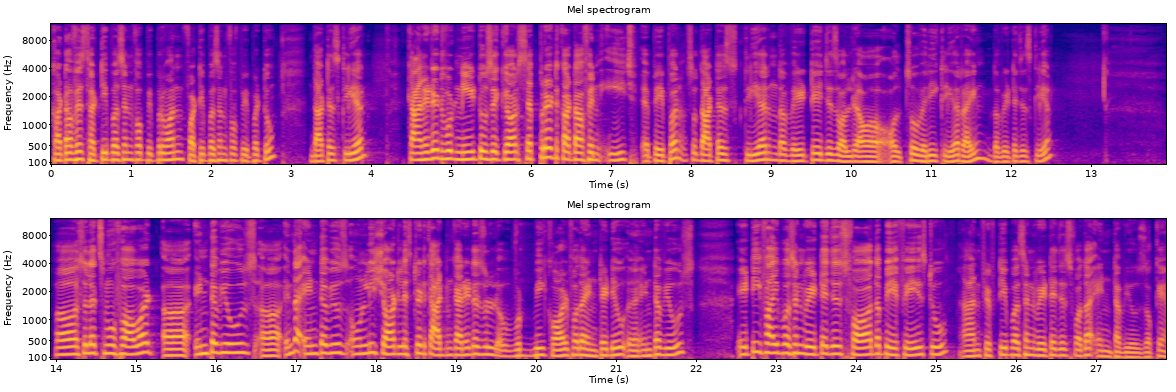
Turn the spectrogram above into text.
Cutoff is 30% for paper one, 40% for paper two. That is clear. Candidate would need to secure separate cutoff in each uh, paper. So that is clear. The weightage is uh, also very clear, right? The weightage is clear. Uh, so let's move forward. Uh, interviews. Uh, in the interviews, only shortlisted candidates will, uh, would be called for the interview uh, interviews. 85% weightage is for the pay phase 2 and 50% weightage is for the interviews. Okay.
